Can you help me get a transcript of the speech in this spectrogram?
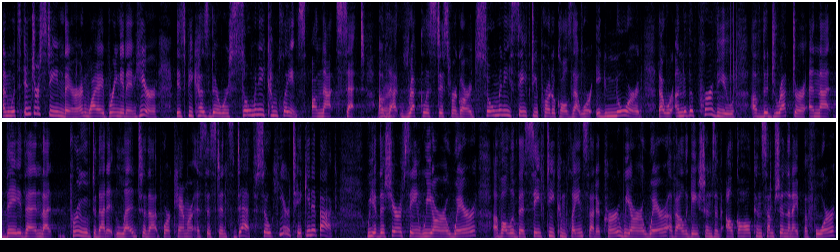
And what's interesting there, and why I bring it in here, is because there were so many complaints on that set of right. that reckless disregard, so many safety protocols that were ignored, that were under the purview of the director, and that they then that proved that it led to that poor camera assistant's death. So here, taking it back, we have the sheriff saying we are aware of all of the safety complaints that occurred. We are aware of allegations of alcohol consumption the night before.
